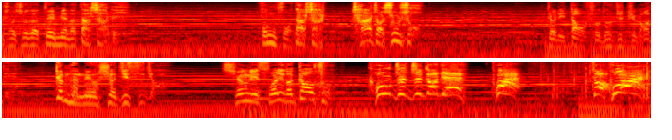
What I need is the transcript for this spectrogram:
枪手就在对面的大厦里，封锁大厦，查找凶手。这里到处都是制高点，根本没有射击死角。清理所有的高处，控制制高点，快，走，快！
